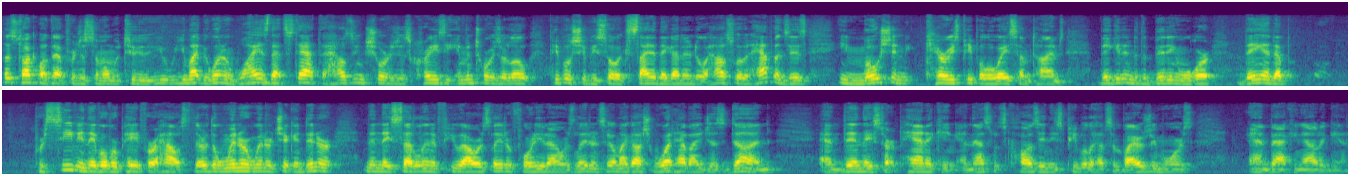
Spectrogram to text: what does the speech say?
Let's talk about that for just a moment too. You, you might be wondering why is that stat? The housing shortage is crazy. Inventories are low. People should be so excited they got into a house. What happens is emotion carries people away sometimes. They get into the bidding war. They end up perceiving they've overpaid for a house. They're the winner, winner, chicken dinner. And then they settle in a few hours later, 48 hours later, and say, oh my gosh, what have I just done? And then they start panicking. And that's what's causing these people to have some buyer's remorse and backing out again.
